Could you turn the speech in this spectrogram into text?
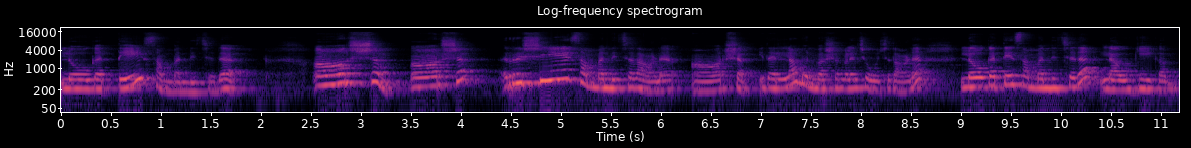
ലോകത്തെ സംബന്ധിച്ചത്. ആർഷം. ആർഷം ഋഷിയെ സംബന്ധിച്ചതാണ് ആർഷം. ഇതെല്ലാം മുൻവർഷങ്ങളിൽ ചോദിച്ചതാണ്. ലോകത്തെ സംബന്ധിച്ചത് ലൗകികം.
